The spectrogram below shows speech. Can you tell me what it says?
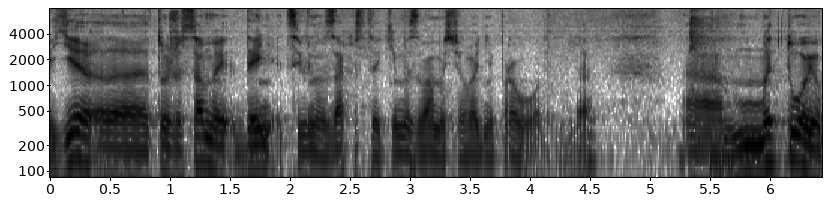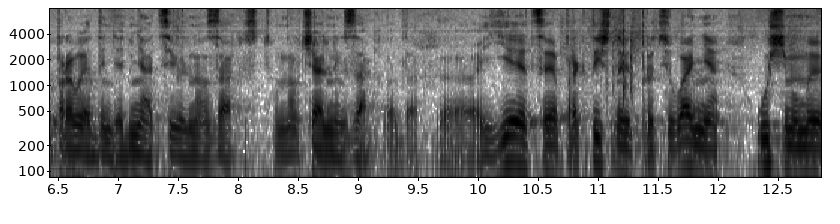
є е, той же самий день цивільного захисту, який ми з вами сьогодні проводимо. Да? Е, Метою проведення дня цивільного захисту в навчальних закладах е, є це практичне відпрацювання учнями,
